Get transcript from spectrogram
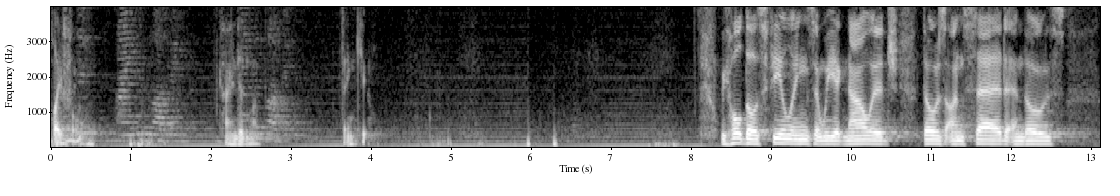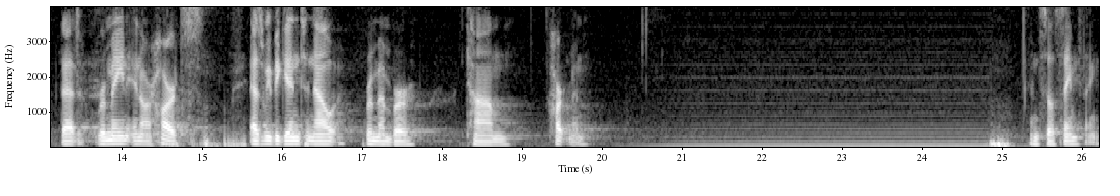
Playful. Kind and loving. Thank you. We hold those feelings and we acknowledge those unsaid and those that remain in our hearts as we begin to now remember Tom Hartman. And so, same thing.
